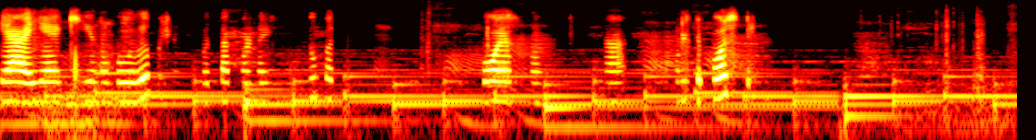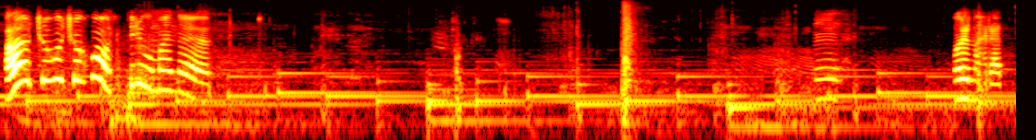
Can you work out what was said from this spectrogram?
я, які ну, були випущені, бо так можна їх дупати. Боязко на мультипострі. Але чого чого? Стріл у мене Можна грати.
